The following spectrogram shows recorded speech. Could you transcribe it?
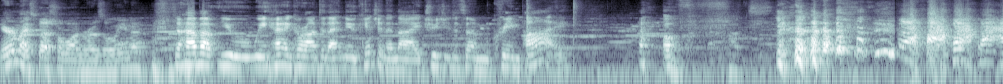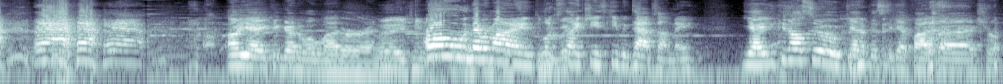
You're my special one, Rosalina. So how about you? We hanker onto that new kitchen, and I treat you to some cream pie. Oh, for fuck's oh yeah, you can go to a letter and Well, Oh, never mind. You Looks can- like she's keeping tabs on me. yeah, you can also get this to get five uh, extra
